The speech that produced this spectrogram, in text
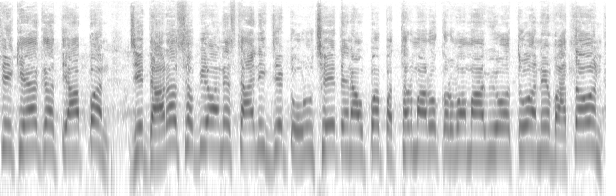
ને ક્યાંક ત્યાં પણ જે ધારાસભ્ય અને સ્થાનિક જે ટોળું છે તેના ઉપર પથ્થરમારો કરવામાં આવ્યો હતો અને વાતાવરણ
